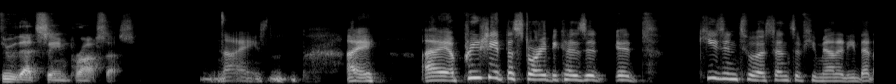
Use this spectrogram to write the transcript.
through that same process. Nice. I i appreciate the story because it it keys into a sense of humanity that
